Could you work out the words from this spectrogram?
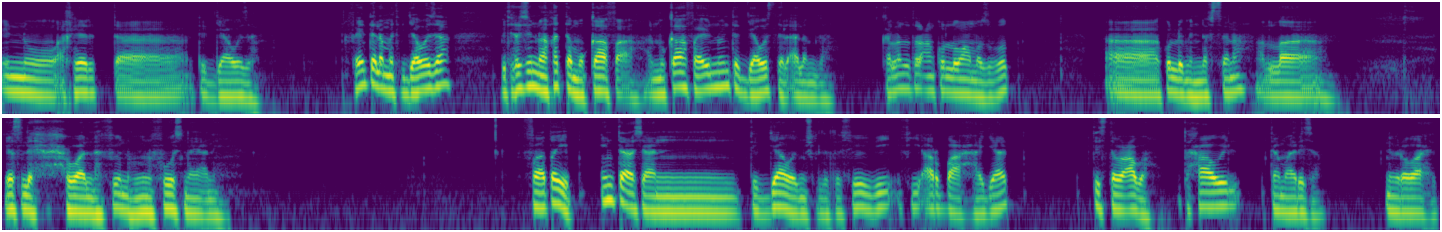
إنه أخير تتجاوزها. فأنت لما تتجاوزها بتحس إنه أخذت مكافأة. المكافأة إنه أنت تجاوزت الألم ده. الكلام ده طبعا كله ما مظبوط. آه كله من نفسنا. الله يصلح أحوالنا في نفوسنا يعني. فطيب. انت عشان تتجاوز مشكلة التسويف دي في أربع حاجات تستوعبها وتحاول تمارسها. نمرة واحد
